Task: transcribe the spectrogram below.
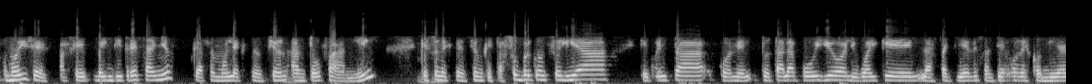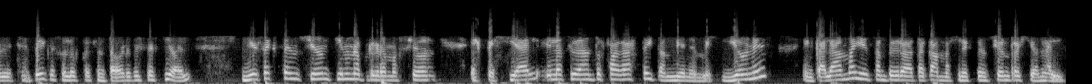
como dices, hace 23 años que hacemos la extensión Antofa a Mil, que uh -huh. es una extensión que está súper consolidada, que cuenta con el total apoyo, al igual que las actividades de Santiago de Escondida de HP, que son los presentadores del festival. Y esa extensión tiene una programación especial en la ciudad de Antofagasta y también en Mejillones, en Calama y en San Pedro de Atacama. Es una extensión regional.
